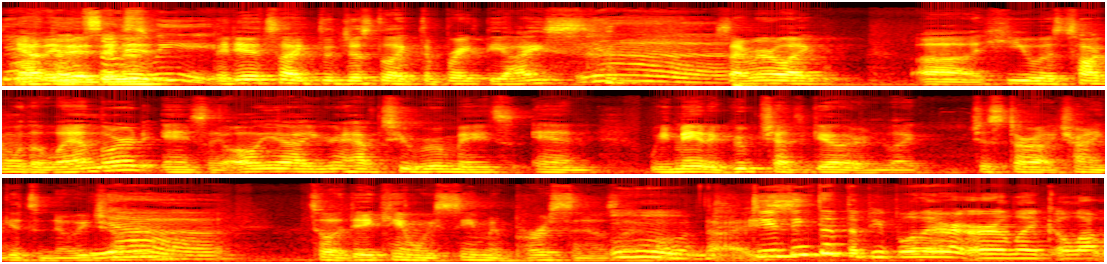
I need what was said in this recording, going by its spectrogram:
Yeah, they that's did. so they did. sweet. They did it to, like to just like to break the ice. Yeah. So I remember like uh, he was talking with the landlord, and he's like, "Oh yeah, you're gonna have two roommates," and we made a group chat together and like just started like trying to get to know each other. yeah. Till the day came when we see him in person. I was like, Mhm. "Oh, nice." Do you think that the people there are like a lot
